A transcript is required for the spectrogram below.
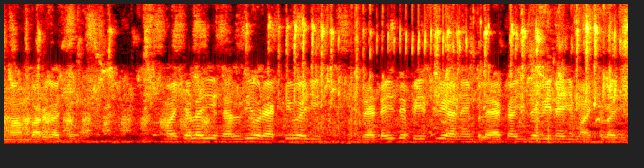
इमाम बारगा चो माशाल्लाह जी हेल्दी और एक्टिव है जी। रेड आइज़ के पीस भी है ब्लैक आइज़ के भी ने जी, माशाल्लाह जी।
